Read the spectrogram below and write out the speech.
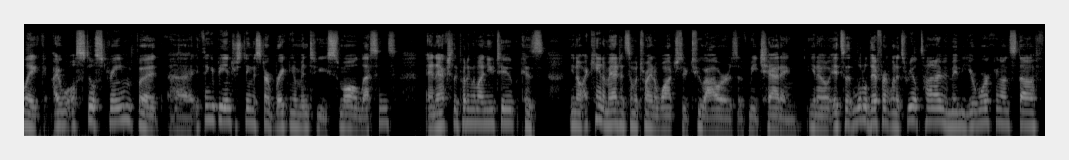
like I will still stream, but uh, I think it'd be interesting to start breaking them into small lessons and actually putting them on YouTube because you know I can't imagine someone trying to watch through two hours of me chatting. You know, it's a little different when it's real time and maybe you're working on stuff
